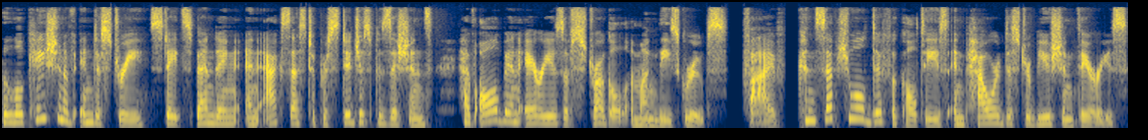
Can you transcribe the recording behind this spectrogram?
The location of industry, state spending, and access to prestigious positions have all been areas of struggle among these groups. 5. Conceptual difficulties in power distribution theories.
